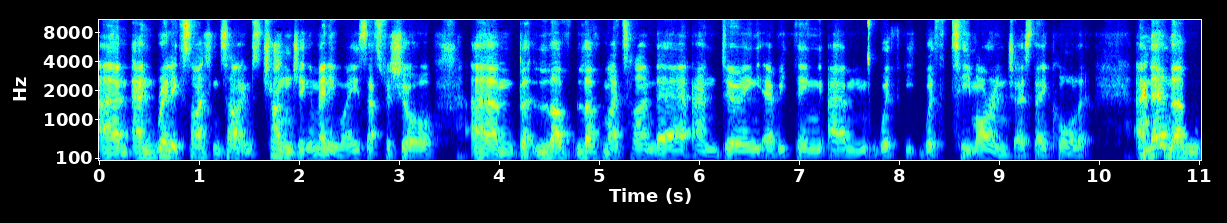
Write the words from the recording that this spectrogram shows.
Um, and really exciting times. Challenging in many ways that's for sure. Um, but love love my time there and doing everything um, with with team orange as they call it and then um,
